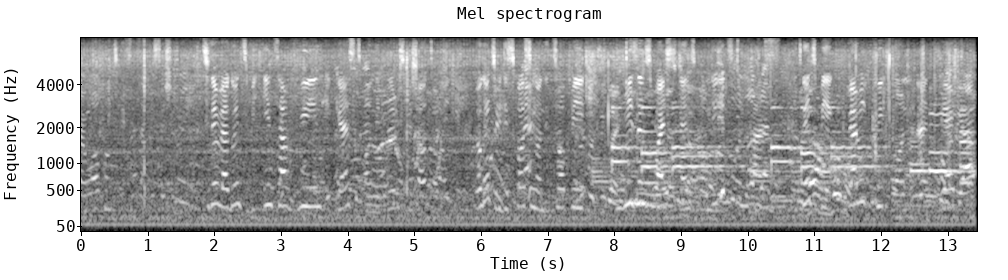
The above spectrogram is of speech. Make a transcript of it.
and welcome to this interview session. Today we are going to be interviewing a guest on a very special topic. We're going to be discussing on the topic the reasons why students come late to class. It's going to be a very quick one and here we are.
